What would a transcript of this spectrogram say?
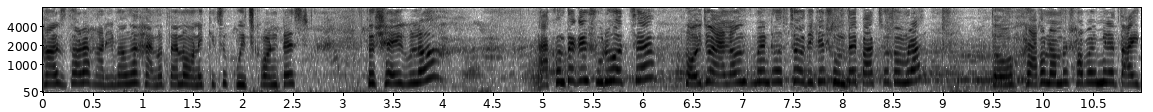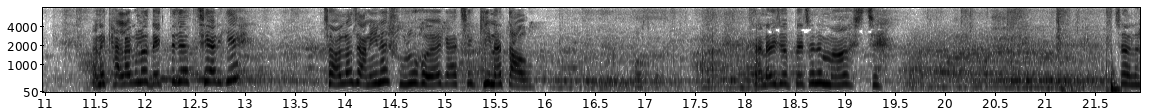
হাঁস ধরা হাঁড়ি ভাঙা হেন তেন অনেক কিছু কুইজ কন্টেস্ট তো সেইগুলো এখন থেকেই শুরু হচ্ছে। ওই যে অ্যানাউন্সমেন্ট হচ্ছে ওদিকে শুনতেই পাচ্ছ তোমরা। তো এখন আমরা সবাই মিলে তাই মানে খেলাগুলো দেখতে যাচ্ছি আর কি। চলো জানি না শুরু হয়ে গেছে কি না তাও। আর ওই যে পেছনে মা আসছে। চলো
